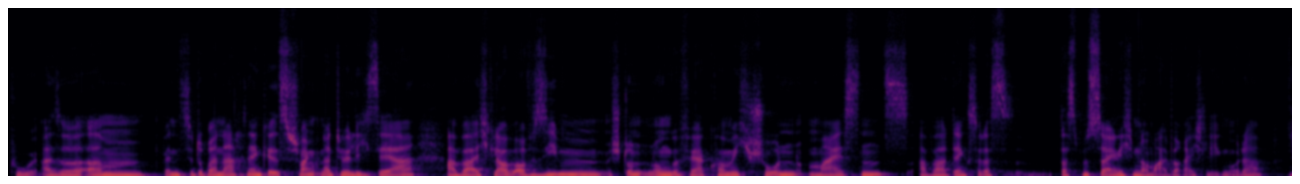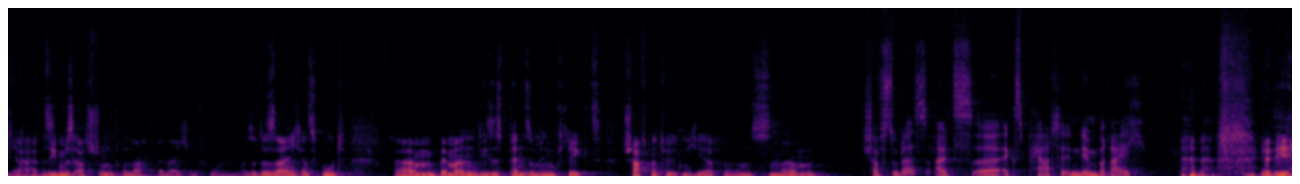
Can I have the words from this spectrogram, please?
Puh, also ähm, wenn ich so drüber nachdenke, es schwankt natürlich sehr, aber ich glaube, auf sieben Stunden ungefähr komme ich schon meistens. Aber denkst du, das, das müsste eigentlich im Normalbereich liegen, oder? Ja, sieben bis acht Stunden pro Nacht werden eigentlich empfohlen. Also das ist eigentlich ganz gut, ähm, wenn man dieses Pensum hinkriegt. Schafft natürlich nicht jeder von uns. Mhm. Ähm, Schaffst du das als äh, Experte in dem Bereich? ja, die,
